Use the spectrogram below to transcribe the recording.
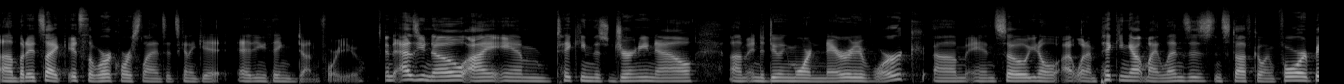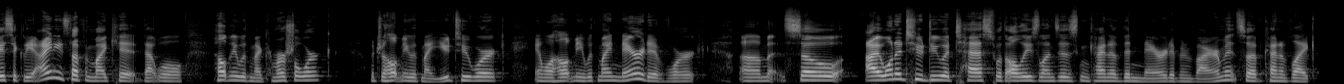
Um, but it's like it's the workhorse lens. It's gonna get anything done for you. And as you know, I am taking this journey now um, into doing more narrative work. Um, and so you know, I, when I'm picking out my lenses and stuff going forward, basically I need stuff in my kit that will help me with my commercial work, which will help me with my YouTube work, and will help me with my narrative work. Um, so I wanted to do a test with all these lenses in kind of the narrative environment. So I've kind of like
